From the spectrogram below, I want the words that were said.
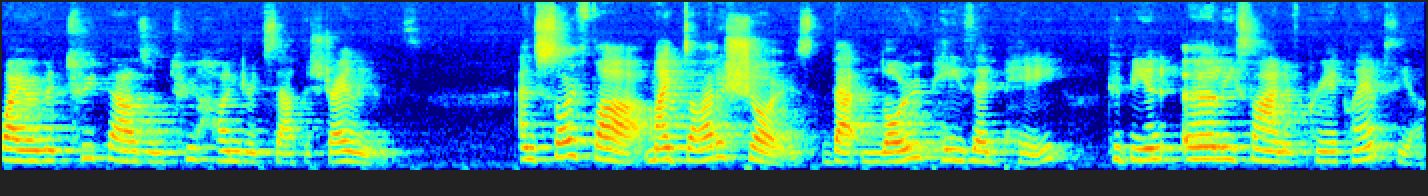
by over 2,200 South Australians. And so far, my data shows that low PZP could be an early sign of preeclampsia.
